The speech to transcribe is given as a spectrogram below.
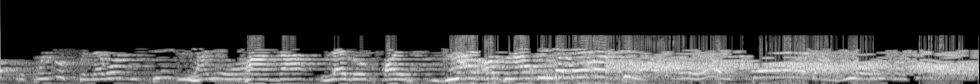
òkùnkùn inú ìpìlẹ̀ wọn ti dín ìyáyé wọn. Father let those oils dry up now in the name of Jesus.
